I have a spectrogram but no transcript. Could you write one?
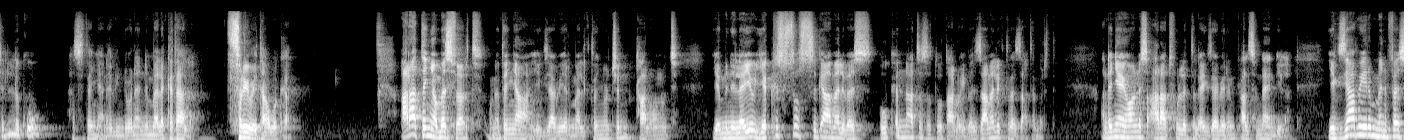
ትልቁ ሀሰተኛ ነቢ እንደሆነ እንመለከታለን። ፍሬው የታወቀ አራተኛው መስፈርት እውነተኛ የእግዚአብሔር መልክተኞችን ካልሆኑት የምንለየው የክርስቶስ ስጋ መልበስ እውቅና ተሰጥቶታል ወይ? በዛ መልእክት በዛ ትምህርት። አንደኛ ዮሐንስ አራት ሁለት ላይ እግዚአብሔርን ቃል ስናይ እንዲላል የእግዚአብሔር መንፈስ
